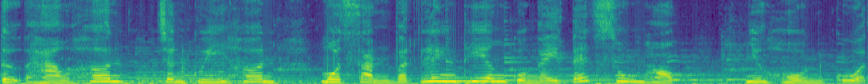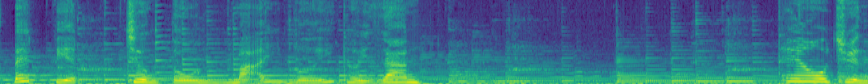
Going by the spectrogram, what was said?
tự hào hơn, trân quý hơn một sản vật linh thiêng của ngày Tết sum họp như hồn của Tết Việt trường tồn mãi với thời gian. Theo truyền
